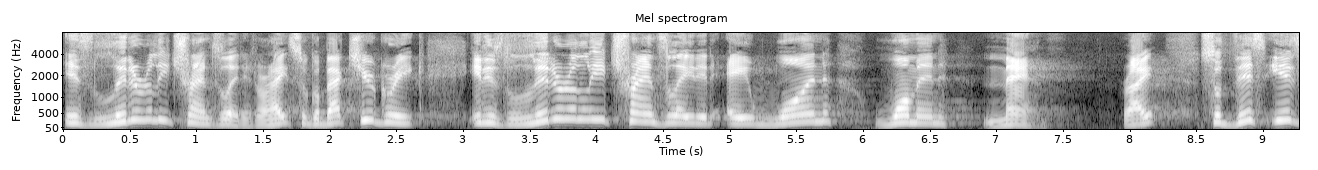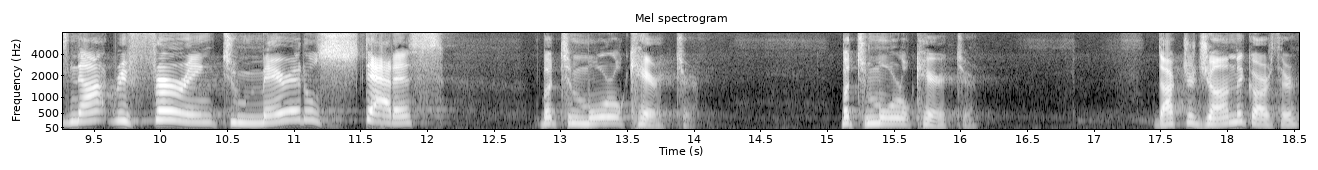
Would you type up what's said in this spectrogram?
is literally translated, all right? So go back to your Greek. It is literally translated a one woman man, right? So this is not referring to marital status, but to moral character. But to moral character. Dr. John MacArthur,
